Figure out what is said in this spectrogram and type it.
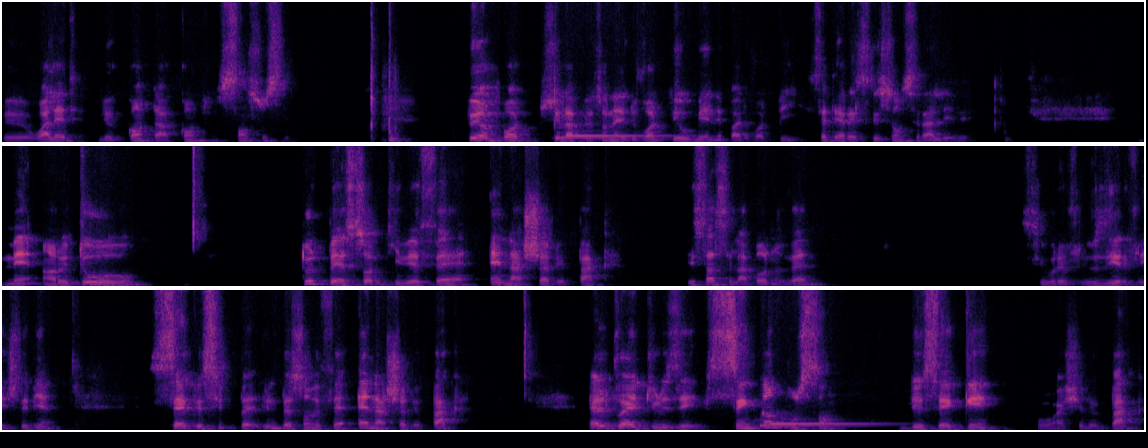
de wallet de compte à compte sans souci. Peu importe si la personne est de votre pays ou bien n'est pas de votre pays, cette restriction sera levée. Mais en retour, toute personne qui veut faire un achat de pack, et ça c'est la bonne nouvelle, si vous, y réfléchissez bien, c'est que si une personne veut faire un achat de pack, elle doit utiliser 50% de ses gains pour acheter le pack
